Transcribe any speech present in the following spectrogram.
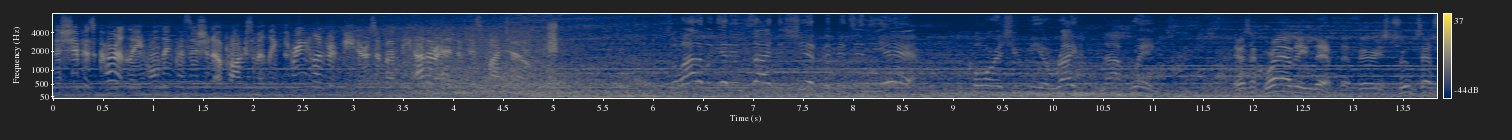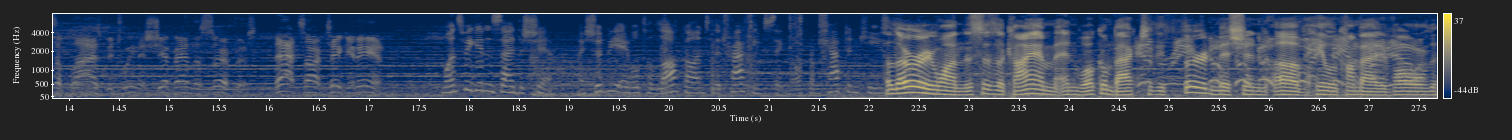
The ship is currently holding position approximately 300 meters above the other end of this plateau. So how do we get inside the ship if it's in the air? The Corps issued me a rifle, not wings. There's a gravity lift that ferries troops and supplies between the ship and the surface. That's our ticket in. Once we get inside the ship, I should be able to lock on to the tracking signal from Captain Keyes. Hello everyone, this is Hakaym and welcome back to the third mission of Halo Combat Evolved.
